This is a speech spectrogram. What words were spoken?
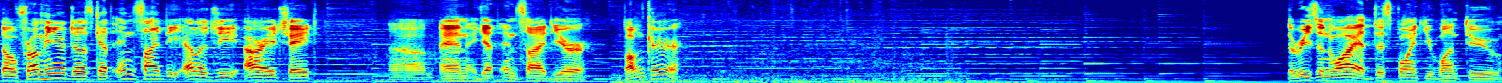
So from here, just get inside the Elegy RH8 um, and get inside your bunker. The reason why at this point you want to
